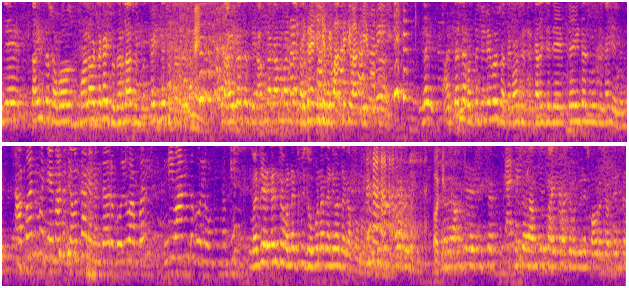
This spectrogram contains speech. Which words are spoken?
म्हणजे ताईंचा स्वभाव मला वाटलं काही सुधारला असेल पण काहीच नाही सुधारलेला नाही. आपलं काम बंद नाही आणि त्यांना फक्त सिलेबस होते कॉन्सन्ट्रेट करायचे ते त्या इंटरव्ह्यू काही घेतलं नाही. आपण म्हणजे माझं जेवण झाल्यानंतर बोलू आपण निवांत बोलू ओके? म्हणजे त्यांचं म्हणणं आहे, तुम्ही झोपू नका निवांत का ओके. आमचे शिक्षक शिक्षक आमचे साहित्य प्राध्यापक विनेश पवार सर त्यांचं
